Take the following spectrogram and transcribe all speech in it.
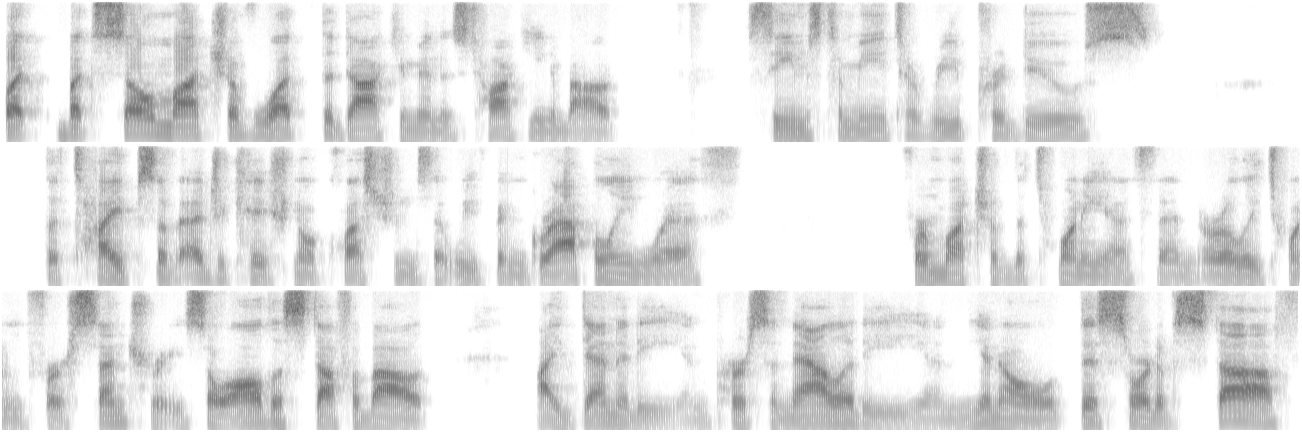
but but so much of what the document is talking about seems to me to reproduce the types of educational questions that we've been grappling with for much of the 20th and early 21st century. So all the stuff about identity and personality and, you know, this sort of stuff,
